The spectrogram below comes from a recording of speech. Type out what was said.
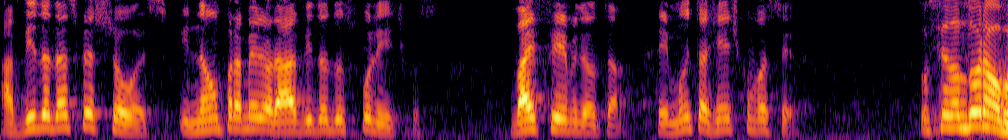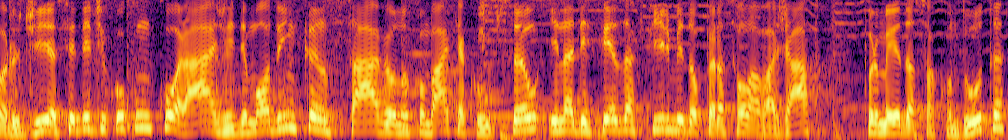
a vida das pessoas e não para melhorar a vida dos políticos. Vai firme, Deltan. Tem muita gente com você. O senador Álvaro Dias se dedicou com coragem, de modo incansável, no combate à corrupção e na defesa firme da Operação Lava Jato por meio da sua conduta,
